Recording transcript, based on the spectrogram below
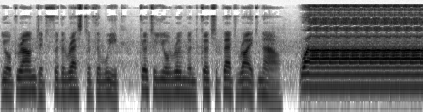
You're grounded for the rest of the week. Go to your room and go to bed right now. Wow.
